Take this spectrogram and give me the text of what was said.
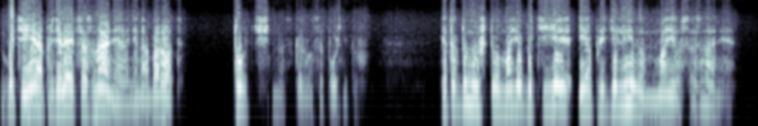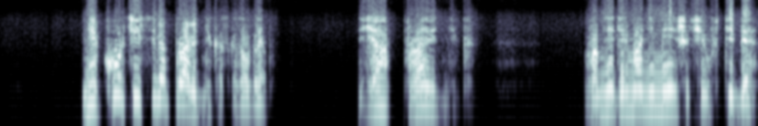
Бытие определяет сознание, а не наоборот. Точно, сказал Сапожников. Я так думаю, что мое бытие и определило мое сознание. Не корчи из себя праведника, сказал Глеб. Я праведник. Во мне дерьма не меньше, чем в тебе.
